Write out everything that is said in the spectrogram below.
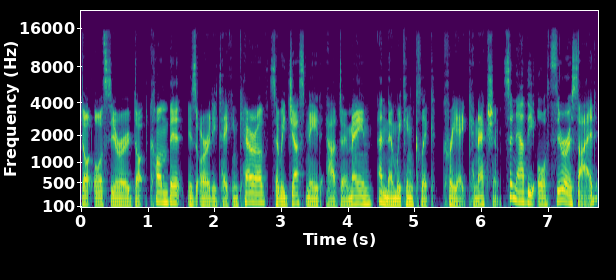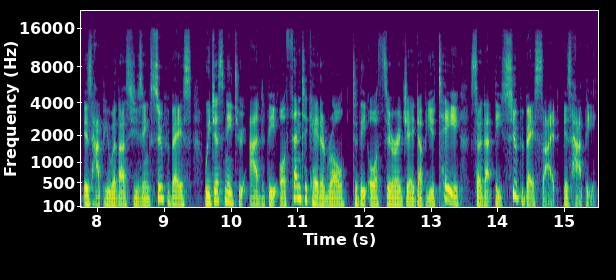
.auth0.com bit is already taken care of. So we just need our domain and then we can click create connection. So now the Auth0 side is happy with us using Supabase. We just need to add the authenticated role to the Auth0 JWT so that the Supabase side is happy.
